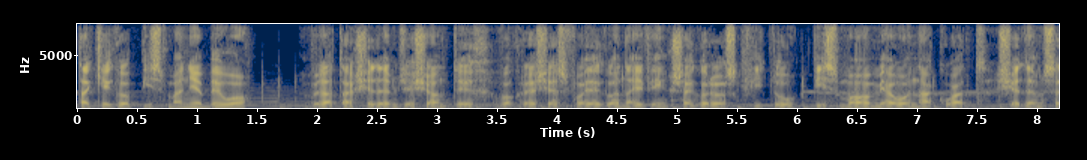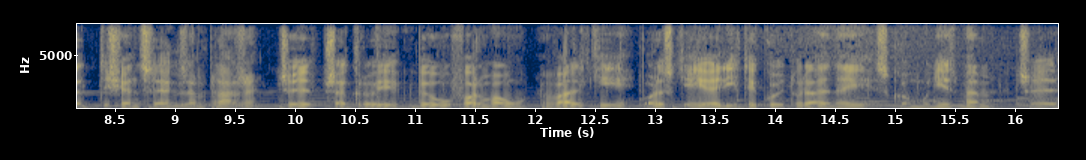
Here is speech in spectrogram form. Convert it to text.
takiego pisma nie było. W latach 70., w okresie swojego największego rozkwitu, pismo miało nakład 700 tysięcy egzemplarzy. Czy przekrój był formą walki polskiej elity kulturalnej z komunizmem, czy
